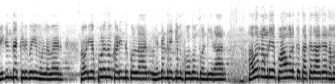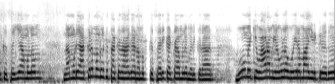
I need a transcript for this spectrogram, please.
மிகுந்த கிருபையும் உள்ளவர். அவர் எப்பொழுதும் கடிந்து கொள்ளார் என்றென்றைக்கும் கோபம் கொண்டீரார். அவர் நம்முடைய பாவங்களுக்கு தக்கதாக நமக்கு செய்யாமலும் நம்முடைய அக்கிரமங்களுக்கு தக்கதாக நமக்கு சரி கட்டாமலும் இருக்கிறார். பூமிக்கு வானம் எவ்வளவு உயரமாக இருக்கிறதோ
